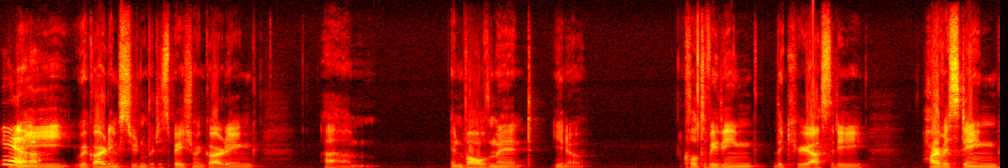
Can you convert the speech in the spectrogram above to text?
Yeah. re- regarding student participation, regarding um, involvement, you know, cultivating the curiosity, harvesting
